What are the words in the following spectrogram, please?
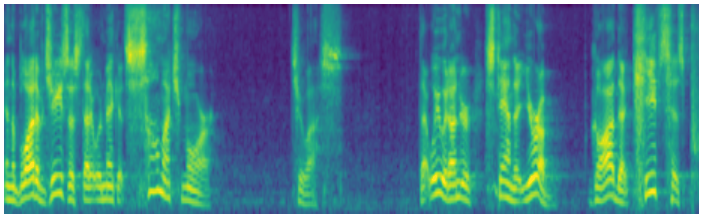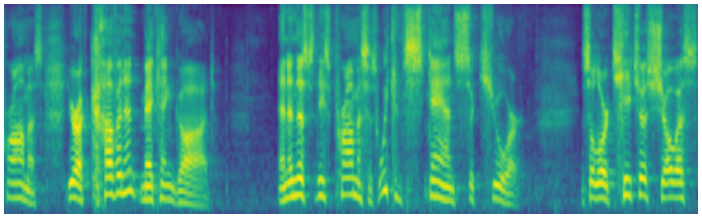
in the blood of Jesus, that it would make it so much more to us. That we would understand that you're a God that keeps his promise. You're a covenant making God. And in this, these promises, we can stand secure. So, Lord, teach us, show us,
